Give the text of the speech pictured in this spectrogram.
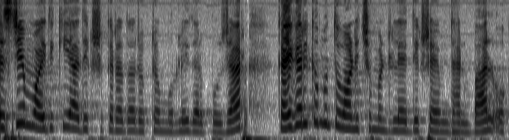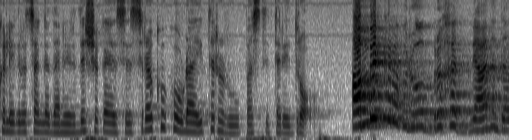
SDM ವೈದ್ಯಕೀಯ ಅಧೀಕ್ಷಕರಾದ ಡಾಕ್ಟರ್ ಮುರಳೀಧರ್ ಪೂಜಾರ್ ಕೈಗಾರಿಕಾ ಮತ್ತು ವಾಣಿಜ್ಯ ಮಂಡಳಿ ಅಧ್ಯಕ್ಷ ಎಂ. ಧನ್ಪಾಲ್ ಒಕ್ಕಲಿಗರ ಸಂಘದ ನಿರ್ದೇಶಕ ಎಸ್ ಎಸ್ ರಘುಗೌಡ ಇತರರು ಉಪಸ್ಥಿತರಿದ್ದರು. ಅಂಬೇಡ್ಕರ್ ಅವರು ಬೃಹತ್ ಜ್ಞಾನದ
